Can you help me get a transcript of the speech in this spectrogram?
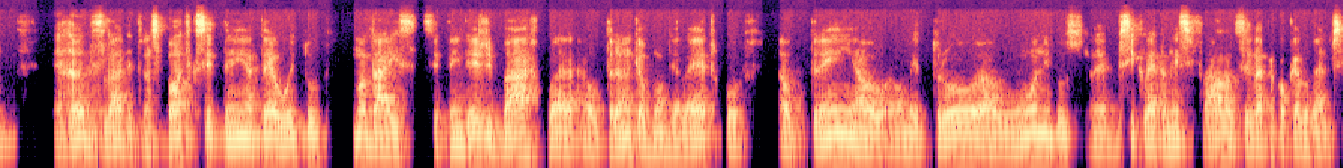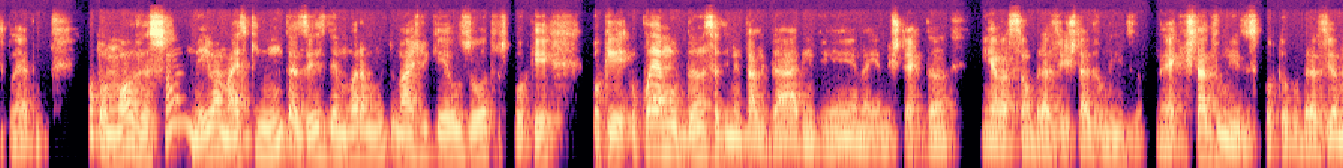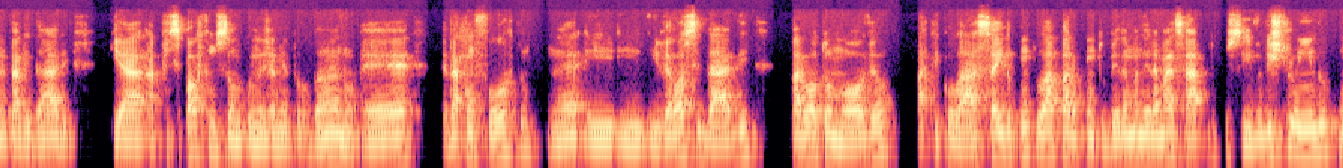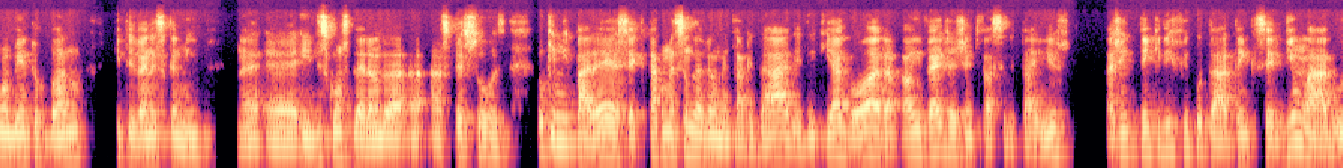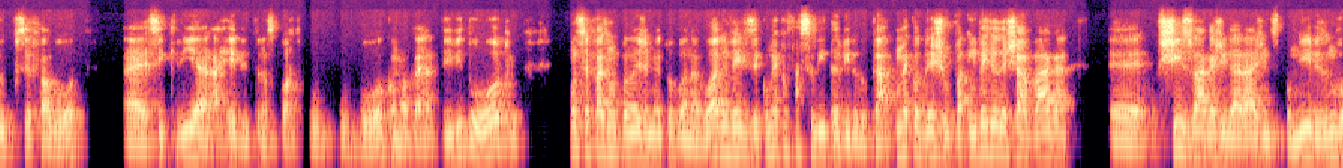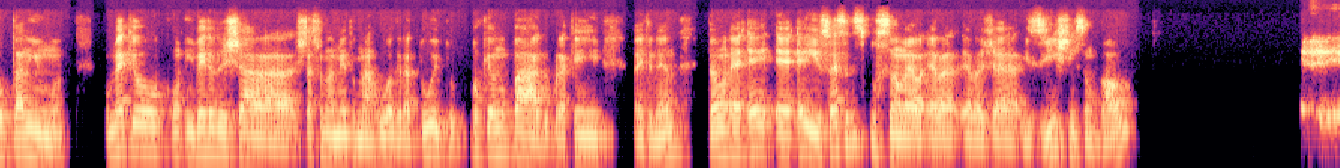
é, hubs lá de transporte que você tem até oito modais. Você tem desde barco ao tranque, ao bonde elétrico, ao trem, ao, ao metrô, ao ônibus, é, bicicleta nem se fala, você vai para qualquer lugar de bicicleta. Automóvel é só um meio a mais, que muitas vezes demora muito mais do que os outros, porque, porque qual é a mudança de mentalidade em Viena e Amsterdã em relação ao Brasil e Estados Unidos? É que Estados Unidos exportou para o Brasil a mentalidade que a, a principal função do planejamento urbano é é dar conforto né, e, e, e velocidade para o automóvel particular sair do ponto A para o ponto B da maneira mais rápida possível, destruindo o ambiente urbano que tiver nesse caminho. Né, é, e desconsiderando a, a, as pessoas. O que me parece é que está começando a haver uma mentalidade de que agora, ao invés de a gente facilitar isso, a gente tem que dificultar, tem que ser, de um lado, o que você falou, é, se cria a rede de transporte público boa como alternativa, e do outro, quando você faz um planejamento urbano agora, em vez de dizer como é que eu facilito a vida do carro, como é que eu deixo, em vez de eu deixar vaga, é, X vagas de garagem disponíveis, eu não vou botar nenhuma. Como é que eu, em vez de eu deixar estacionamento na rua gratuito, porque eu não pago para quem está entendendo? Então, é, é, é, é, isso. Essa discussão, ela, ela, ela já existe em São Paulo?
